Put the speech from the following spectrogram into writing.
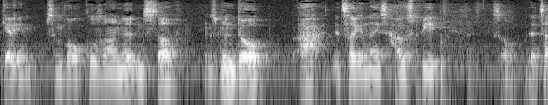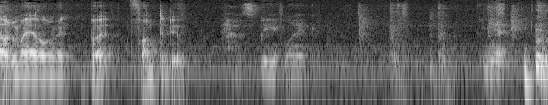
getting some vocals on it and stuff. It's been dope. Ah, it's like a nice house beat. So that's out of my element, but fun to do. House beat like. Yeah. And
